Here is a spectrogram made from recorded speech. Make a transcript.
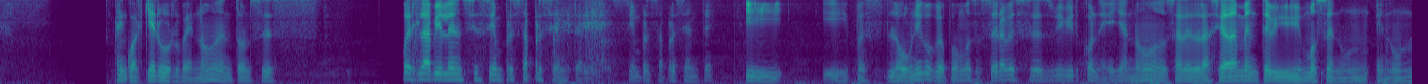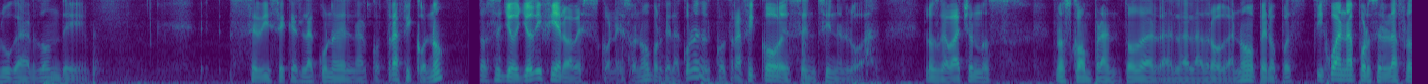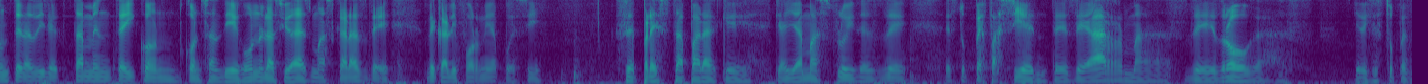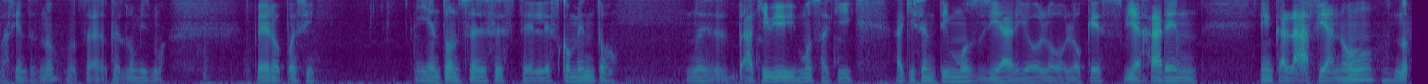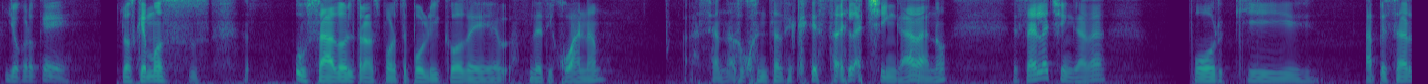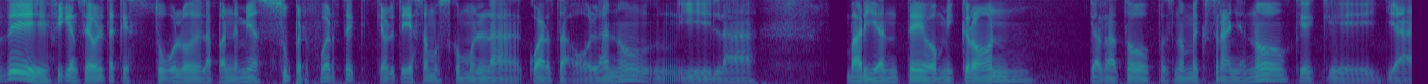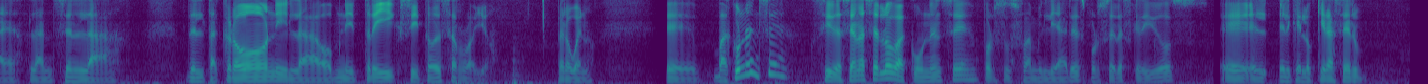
En cualquier urbe, ¿no? Entonces, pues la violencia siempre está presente, amigos, siempre está presente. Y, y pues lo único que podemos hacer a veces es vivir con ella, ¿no? O sea, desgraciadamente vivimos en un, en un lugar donde se dice que es la cuna del narcotráfico, ¿no? Entonces yo, yo difiero a veces con eso, ¿no? Porque la cuna del narcotráfico es en Sinaloa. Los gabachos nos, nos compran toda la, droga, ¿no? Pero pues Tijuana, por ser la frontera directamente ahí con, con San Diego, una de las ciudades más caras de, de California, pues sí, se presta para que, que, haya más fluidez de estupefacientes, de armas, de drogas. Ya dije estupefacientes, ¿no? O sea, que es lo mismo. Pero pues sí. Y entonces, este, les comento, aquí vivimos, aquí, aquí sentimos diario lo, lo que es viajar en, en Calafia, ¿no? Yo creo que los que hemos usado el transporte público de, de Tijuana ah, se han dado cuenta de que está de la chingada, ¿no? Está de la chingada porque a pesar de, fíjense, ahorita que estuvo lo de la pandemia súper fuerte, que ahorita ya estamos como en la cuarta ola, ¿no? Y la variante Omicron que al rato pues no me extraña, ¿no? Que, que ya lancen la Deltacron y la Omnitrix y todo ese rollo. Pero bueno, eh, vacúnense. Si desean hacerlo, vacúnense por sus familiares, por seres queridos. Eh, el, que lo quiera hacer,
